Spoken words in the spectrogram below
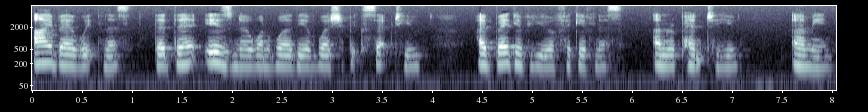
I bear witness that there is no one worthy of worship except you. I beg of you your forgiveness and repent to you. Ameen.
